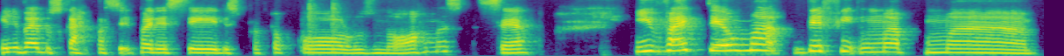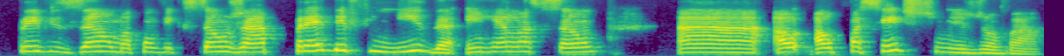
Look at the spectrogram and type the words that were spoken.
ele vai buscar pareceres, protocolos, normas, certo? E vai ter uma, uma, uma previsão, uma convicção já pré-definida em relação a, ao, ao paciente de Jeová.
